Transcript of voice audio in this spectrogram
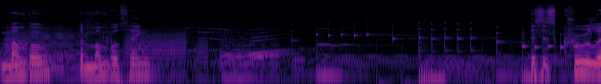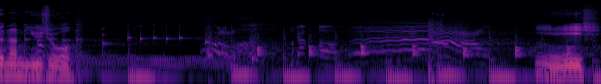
Mumbo? The mumbo thing? This is cruel and unusual. Yeesh.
